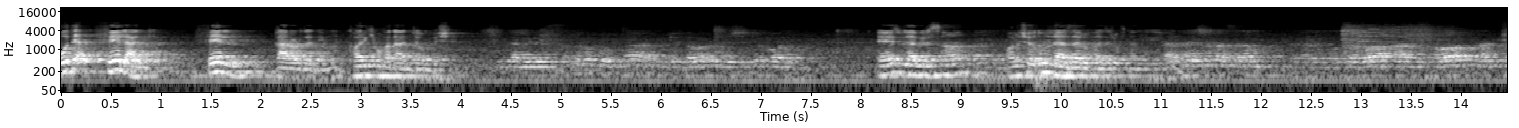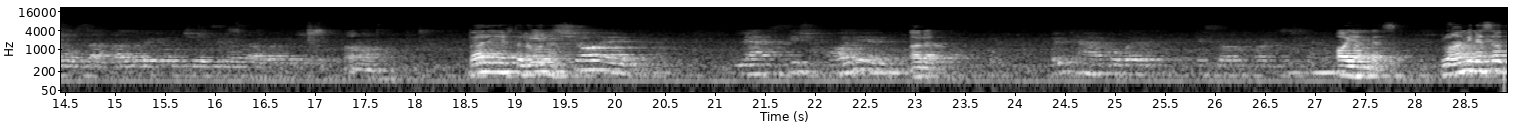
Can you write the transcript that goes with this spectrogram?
خود فعل فعل قرار دادیم. اون کاری که می‌خواد انجام بشه. اه تو دبیرستان حالا شاید اون نظر رو پذیرفتن دیگه. بله این اختلاف انشاء لفظیش حاله. آره. آینده است. رو همین حساب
